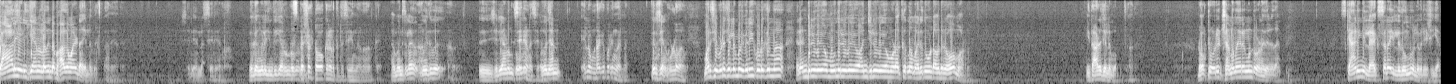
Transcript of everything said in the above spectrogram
ജാളി അടിക്കാനുള്ളതിന്റെ ഭാഗമായിട്ടായിരുന്നു. അതെ അതെ. ശരിയല്ല. ശരിയല്ല ഇതൊക്കെ നിങ്ങൾ ചിന്തിക്കാറുണ്ടോ? സ്പെഷ്യൽ ടോക്കൺ എടുത്തിട്ട് ചെയ്യുന്നതാണ് അതൊക്കെ. അത് മനസ്സിലായി നിങ്ങൾക്ക് ശരിയാണെന്ന് ശരിയാണ് അതോ ഞാൻ എല്ലാം ഉണ്ടാക്കി പറയുന്നതല്ല. തീർച്ചയാണ് ഉള്ളതാണ്. മറിച്ച് ഇവിടെ ചെല്ലുമ്പോൾ ഇവനീ കൊടുക്കുന്ന രണ്ട് രൂപയോ മൂന്ന് രൂപയോ അഞ്ച് രൂപയോ മുടക്കുന്ന മരുന്ന് കൊണ്ട് അവന്റെ രോഗം മാറും. ഈ താഴെ ചെല്ലുമ്പോൾ. ഡോക്ടർ ഒരു ക്ഷണനേരം കൊണ്ട് വേണം ഇത് എഴുതാൻ. സ്കാനിങ് ഇല്ല എക്സ്റേ ഇല്ല ഇതൊന്നുമില്ല പരീക്ഷിക്കാൻ.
